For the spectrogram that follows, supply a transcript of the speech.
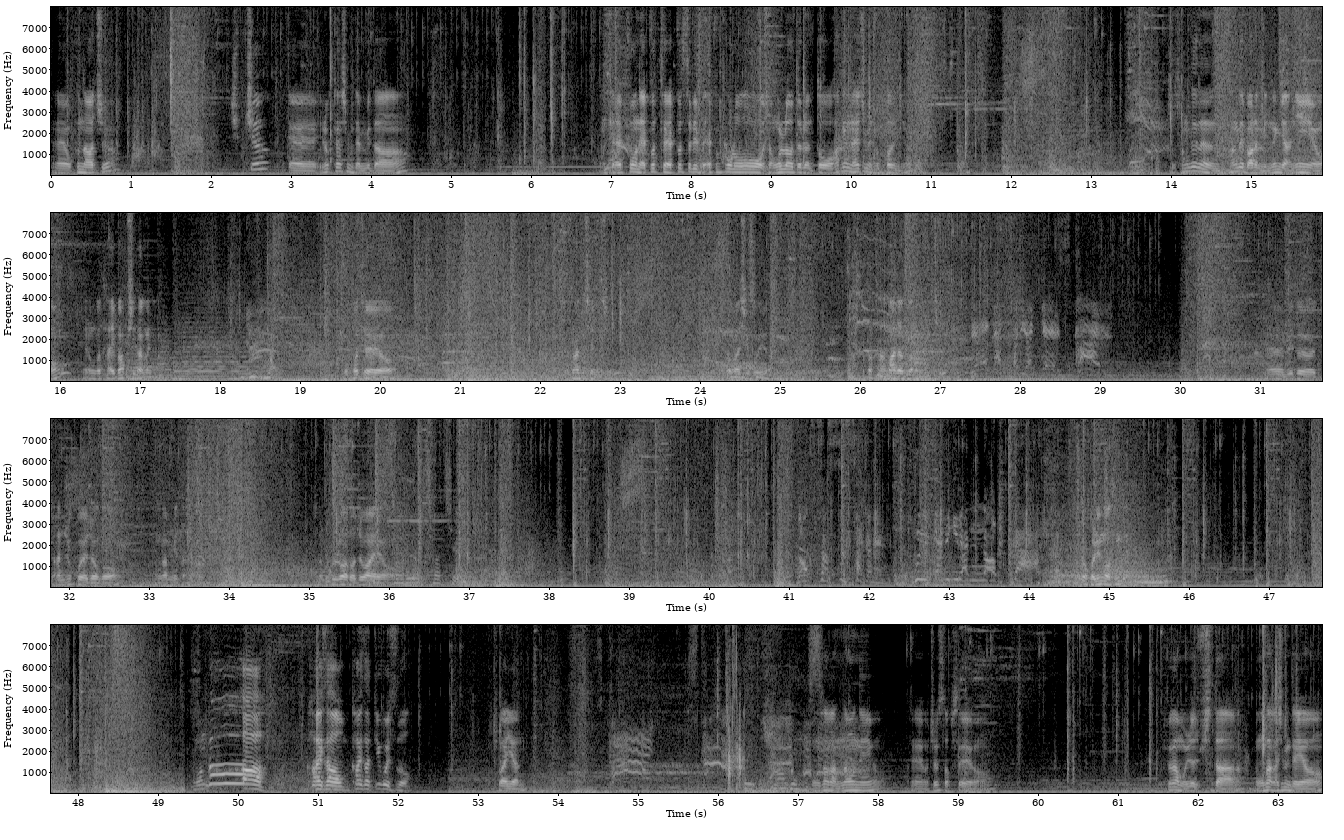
네, 오픈 나왔죠? 쉽죠? 예, 이렇게 하시면 됩니다. 이렇게 F1, F2, F3, F4로 정글러들은 또 확인을 해주면 좋거든요. 또 상대는 상대 말은 믿는 게 아니에요. 이런 거 다이브 합시다 그냥. 못 버텨요. 사기 챌린지. 들어가시고요. 딱다 맞아서. 네, 미드 안 죽고요 저거. 안 갑니다. 전 블루가 더 좋아요. 추가 걸린 것 같은데? 도망가! 카이사 카이사 뛰고 있어. 과연 동사가 안 나오네요. 네, 어쩔 수 없어요. 표감 올려줍시다. 용사 가시면 돼요.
